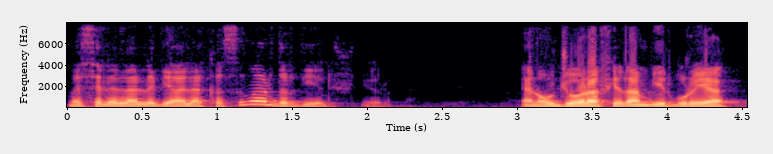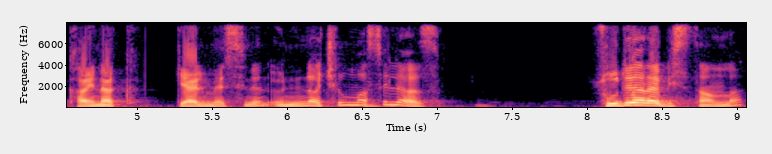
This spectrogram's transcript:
meselelerle bir alakası vardır diye düşünüyorum. Yani o coğrafyadan bir buraya kaynak gelmesinin önünün açılması lazım. Suudi Arabistan'la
